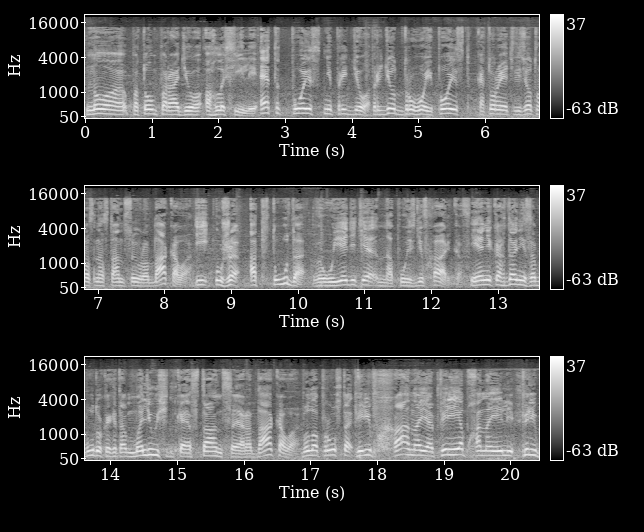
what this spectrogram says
Но потом по радио огласили, этот поезд не придет. Придет другой поезд, который отвезет вас на станцию Рода Ракова, и уже оттуда вы уедете на поезде в Харьков. И я никогда не забуду, как эта малюсенькая станция Радакова была просто перепханая, перепханая или переп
